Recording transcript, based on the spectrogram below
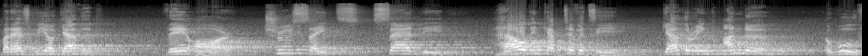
But as we are gathered, there are true saints, sadly, held in captivity, gathering under a wolf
